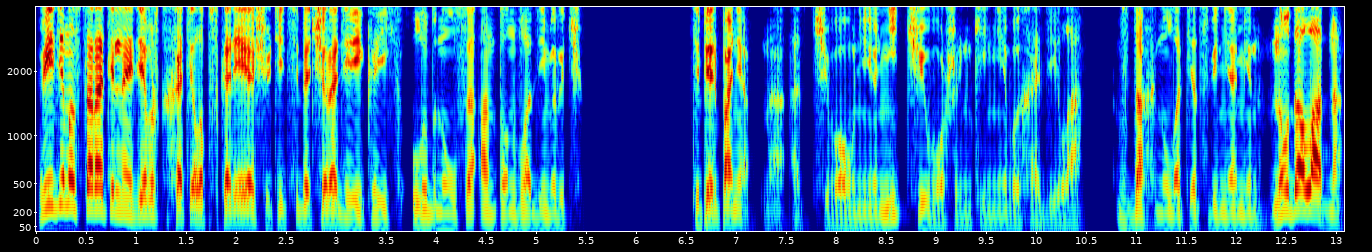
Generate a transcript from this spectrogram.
«Видимо, старательная девушка хотела поскорее ощутить себя чародейкой», — улыбнулся Антон Владимирович. «Теперь понятно, от чего у нее ничегошеньки не выходило», — вздохнул отец Вениамин. «Ну да ладно.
